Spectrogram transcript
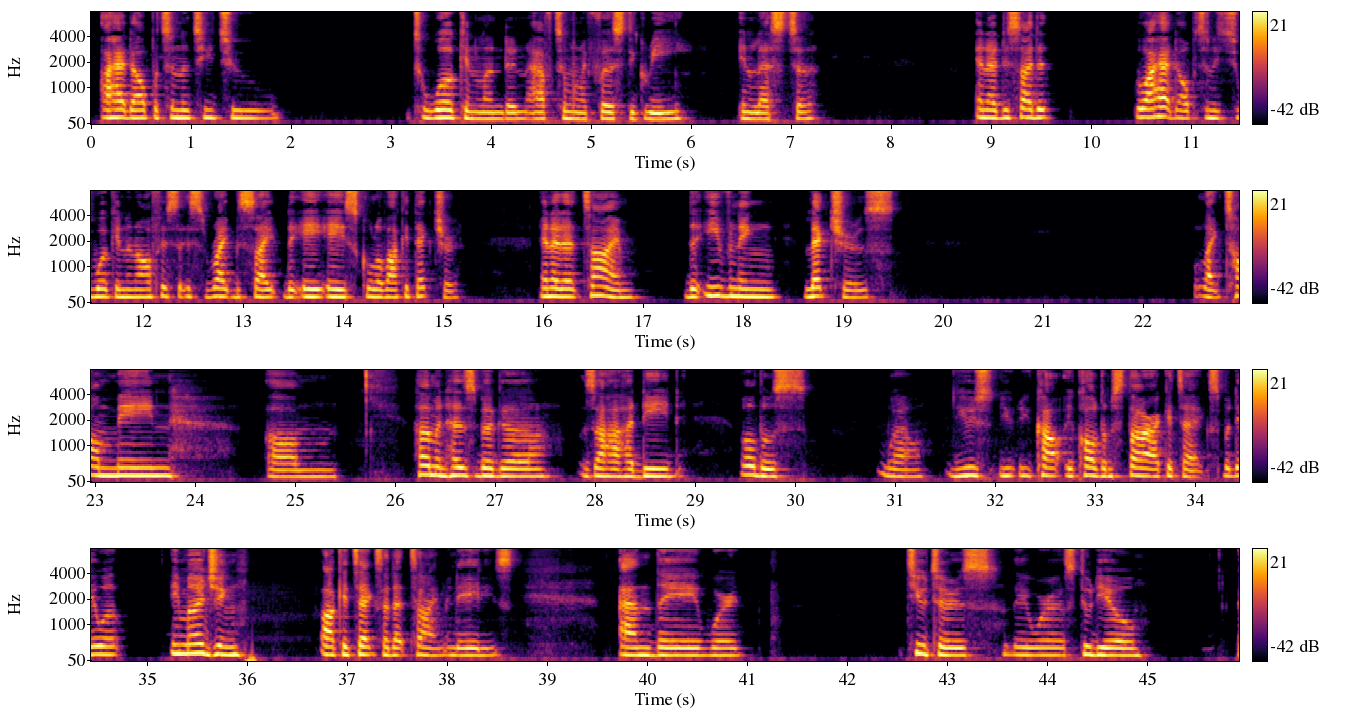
I had the opportunity to to work in London after my first degree in Leicester. And I decided, well, I had the opportunity to work in an office that is right beside the AA School of Architecture. And at that time, the evening lectures, like Thom Mayne, um, Herman Hertzberger, Zaha Hadid, all those, well, you you you call you call them star architects, but they were emerging architects at that time in the eighties, and they were tutors. They were studio.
